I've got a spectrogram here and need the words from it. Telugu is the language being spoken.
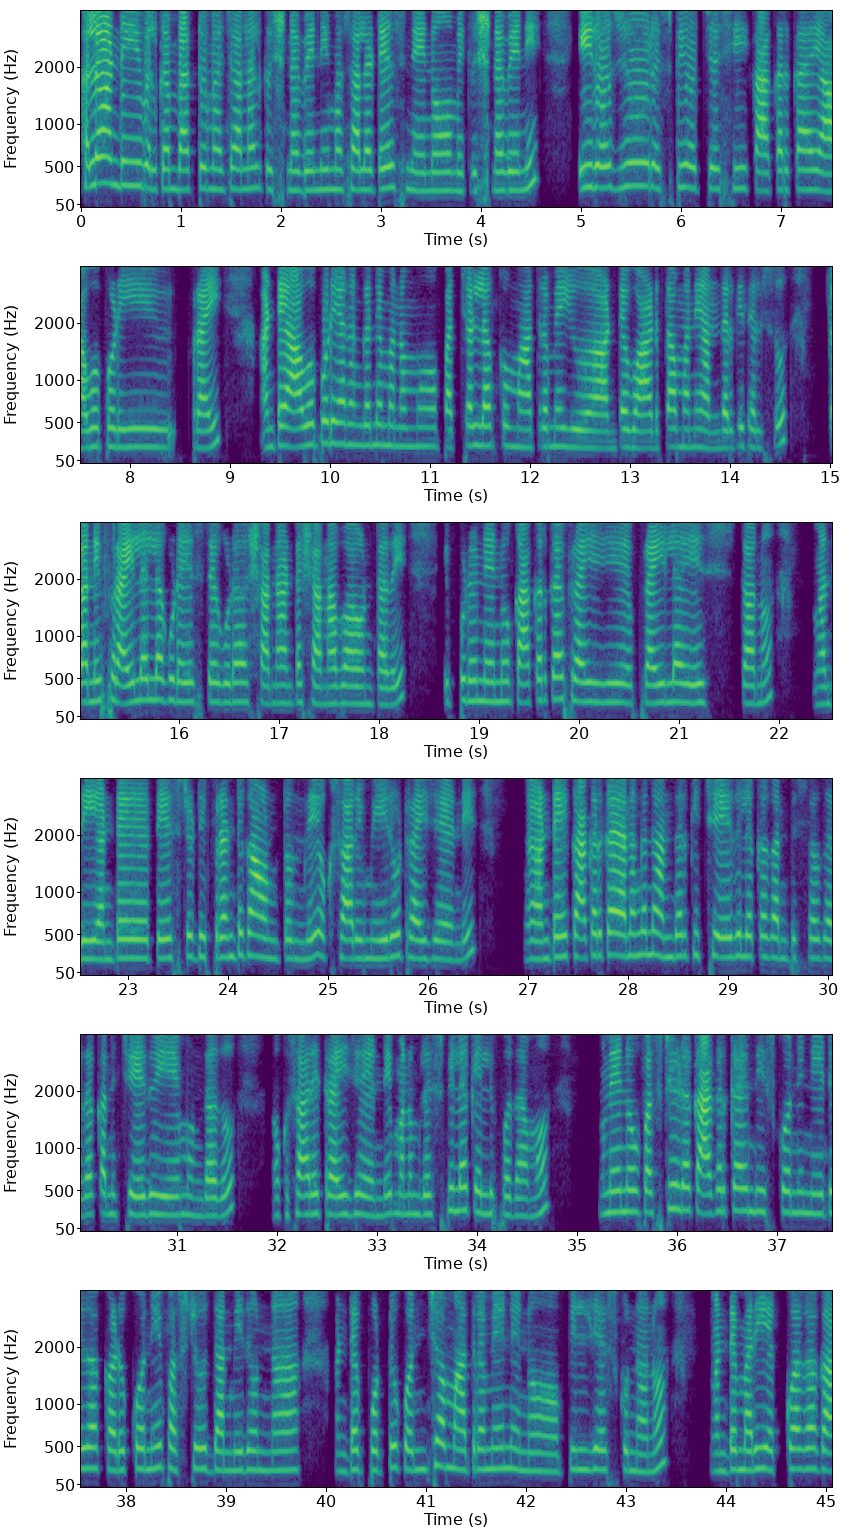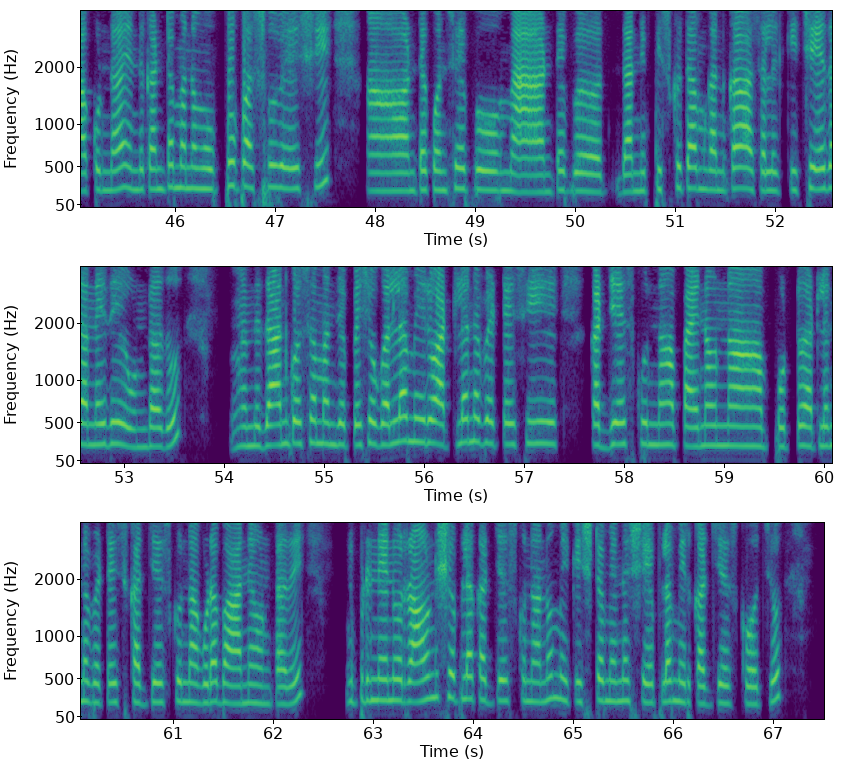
హలో అండి welcome back to my channel Krishnaveni masala tales. నేను మీ కృష్ణవేణి. ఈరోజు రెసిపీ వచ్చేసి కాకరకాయ ఆవపొడి ఫ్రై. అంటే ఆవపొడి అనగానే మనము పచ్చళ్ళకు మాత్రమే అంటే వాడతామని అందరికీ తెలుసు. కానీ ఫ్రైలల్లో కూడా వేస్తే కూడా చాలా అంటే చాలా బాగుంటుంది. ఇప్పుడు నేను కాకరకాయ ఫ్రై ఫ్రైలో వేస్తాను. అది అంటే టేస్ట్ డిఫరెంట్గా ఉంటుంది. ఒకసారి మీరు ట్రై చేయండి. అంటే కాకరకాయ అనగానే అందరికీ చేదు లెక్క కనిపిస్తుంది కదా కానీ చేదు ఏమి ఉండదు. ఒకసారి ట్రై చేయండి. మనం రెసిపీలోకి వెళ్ళిపోదాము. నేను ఫస్ట్ ఇక్కడ కాకరకాయని తీసుకొని నీట్గా కడుక్కొని ఫస్ట్ దాని మీద ఉన్న అంటే పొట్టు కొంచెం మాత్రమే నేను పిల్ చేసుకున్నాను. అంటే మరీ ఎక్కువగా కాకుండా ఎందుకంటే మనం ఉప్పు పసుపు వేసి అంటే కొంతసేపు అంటే దాన్ని పిసుకుతాం కనుక అసలుకి చేదు అనేది ఉండదు. దానికోసం అని చెప్పేసి ఒకవేళ మీరు అట్లనే పెట్టేసి కట్ చేసుకున్న పైన ఉన్న పొట్టు అట్లనే పెట్టేసి కట్ చేసుకున్నా కూడా బాగానే ఉంటుంది. ఇప్పుడు నేను రౌండ్ షేప్లో కట్ చేసుకున్నాను. మీకు ఇష్టమైన షేప్లో మీరు కట్ చేసుకోవచ్చు.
